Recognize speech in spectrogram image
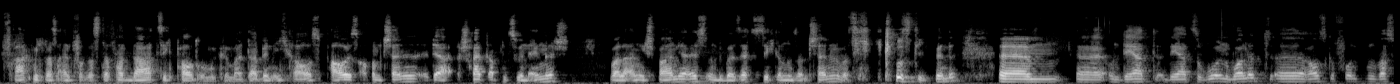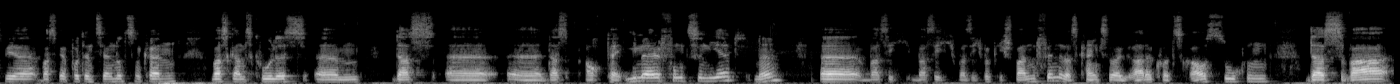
Frag mich was Einfaches. Das hat, da hat sich Paul drum gekümmert. Da bin ich raus. Paul ist auch im Channel. Der schreibt ab und zu in Englisch, weil er eigentlich Spanier ist und übersetzt sich dann unseren Channel, was ich lustig finde. Ähm, äh, und der hat, der hat sowohl ein Wallet äh, rausgefunden, was wir, was wir potenziell nutzen können, was ganz cool ist, ähm, dass äh, äh, das auch per E-Mail funktioniert. Ne? Äh, was ich, was ich, was ich wirklich spannend finde, das kann ich sogar gerade kurz raussuchen. Das war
